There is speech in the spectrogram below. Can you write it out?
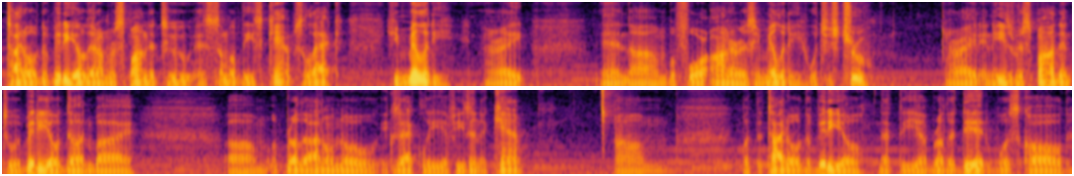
title of the video that I'm responding to is Some of These Camps Lack Humility. All right. And um, before honor is humility, which is true. All right. And he's responding to a video done by um, a brother. I don't know exactly if he's in a camp. Um, but the title of the video that the uh, brother did was called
